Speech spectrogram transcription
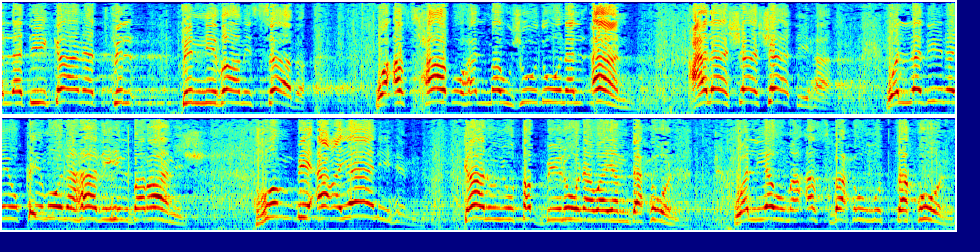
التي كانت في, في النظام السابق وأصحابها الموجودون الآن على شاشاتها. والذين يقيمون هذه البرامج هم بأعيانهم. كانوا يطبلون ويمدحون. واليوم أصبحوا متقون.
